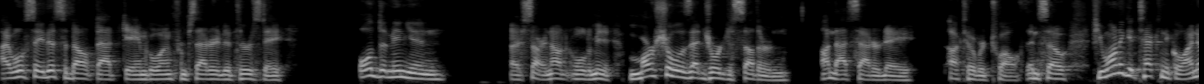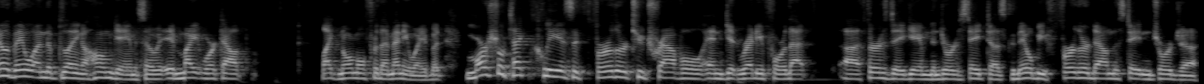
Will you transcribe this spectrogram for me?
I will say this about that game going from Saturday to Thursday. Old Dominion, uh, sorry, not Old Dominion. Marshall is at Georgia Southern on that Saturday October 12th. And so if you want to get technical, I know they will end up playing a home game, so it might work out like normal for them anyway. But Marshall technically is further to travel and get ready for that uh, Thursday game than Georgia State does because they will be further down the state in Georgia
